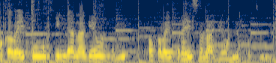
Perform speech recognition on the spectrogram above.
ఒకవైపు పిండి అలాగే ఉంటుంది ఒకవైపు రైస్ అలాగే ఉండిపోతుంది.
